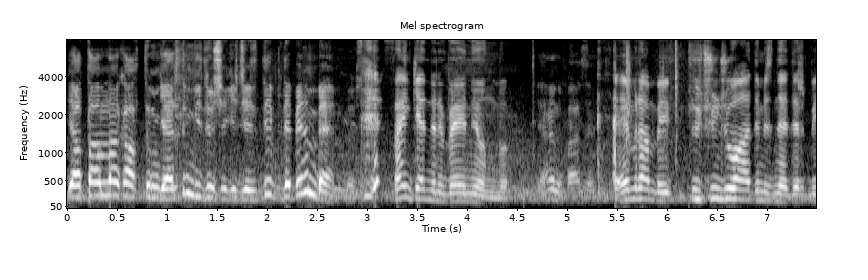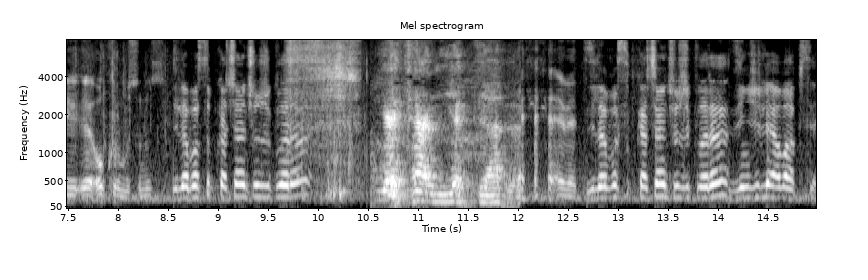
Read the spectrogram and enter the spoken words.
Yatağımdan kalktım geldim video çekeceğiz diye. Bir de benim beğenmiyorsun. Sen kendini beğeniyor mu? Yani bazen. Emran Bey, üçüncü vaadimiz nedir? Bir e, okur musunuz? Zile basıp kaçan çocuklara, Yeter yeter. evet. zile basıp kaçan çocuklara zincirli ev hapsi.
